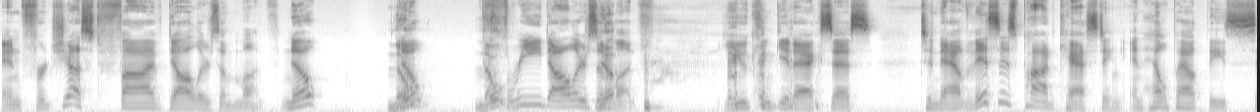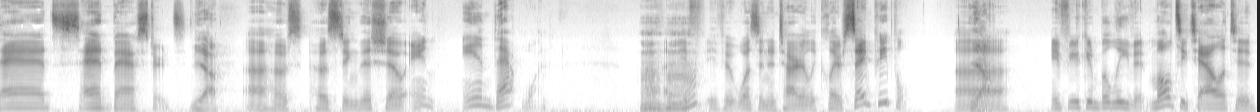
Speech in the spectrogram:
and for just $5 a month. Nope. Nope. Nope. three dollars a Yep. month you can get access to now this is podcasting and help out these sad sad bastards Yeah. Uh, host, hosting this show and and that one Mm-hmm. uh, if, if it wasn't entirely clear same people uh, Yeah. if you can believe it multi-talented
